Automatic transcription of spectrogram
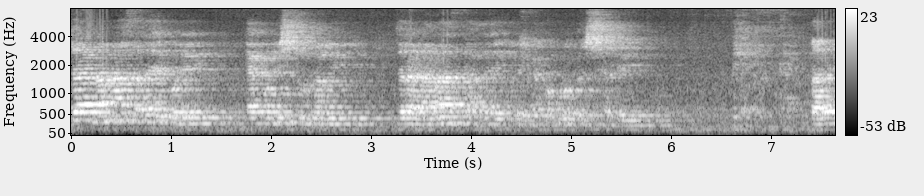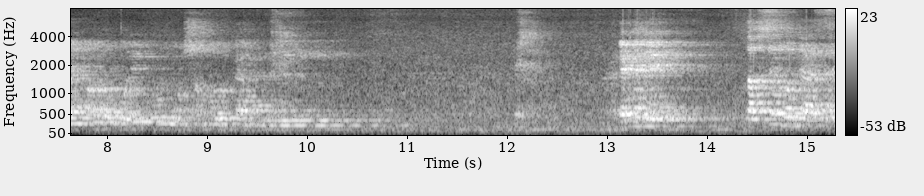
যারা নামাজ আদায় করে একনিষ্ঠভাবে যারা নামাজ আদায় করে একাগ্রতার সাথে তারাই হলো পরিপূর্ণ সম্পর্কামী এখানে তাফসীর মধ্যে আছে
